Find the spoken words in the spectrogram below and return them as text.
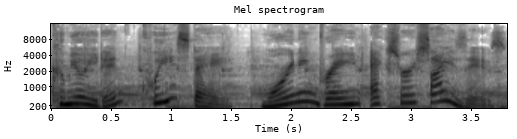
금요일은 quiz day, morning brain exercises.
